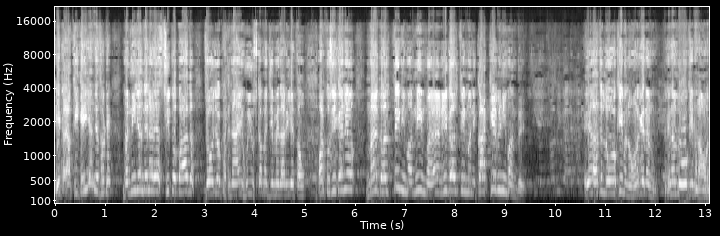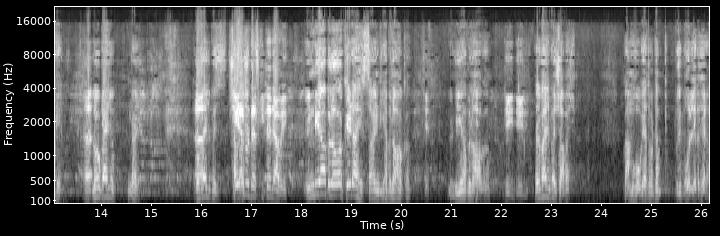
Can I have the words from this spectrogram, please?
एक अकी कही जाते थोड़े? मनी जाते अस्सी तो बाद जो जो घटनाएँ हुई उसका मैं ज़िम्मेदारी लेता हूँ। और तुम कहने हो मैं गलती नहीं मानी मैं नहीं गलती मनी काके भी नहीं मानते लोग ही मना लोग ही मना इंडिया ब्लॉक के हिस्सा इंडिया ब्लॉक? इंडिया ब्लॉक। भाई भाई शाबाश। काम हो गया थोड़ा तुम बोल ले बथेरा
